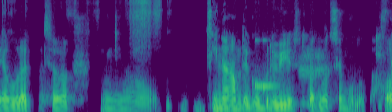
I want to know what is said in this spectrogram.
რეალურად წინაამდეგობრივი ესე ვთქვათ მოცემულობა ხო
